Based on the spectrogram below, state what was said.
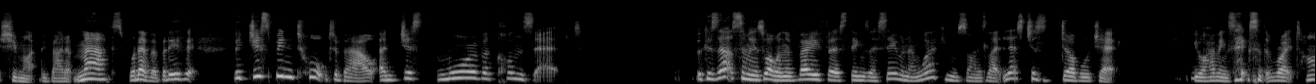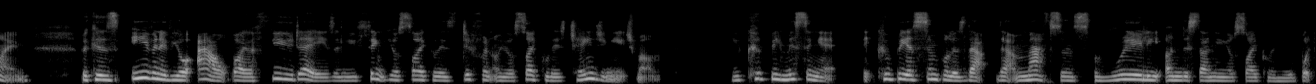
she might be bad at maths, whatever. But if it had just been talked about and just more of a concept, because that's something as well. One of the very first things I say when I'm working with someone is like, let's just double check you're having sex at the right time. Because even if you're out by a few days and you think your cycle is different or your cycle is changing each month, you could be missing it. It could be as simple as that, that maths and really understanding your cycle and your body.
